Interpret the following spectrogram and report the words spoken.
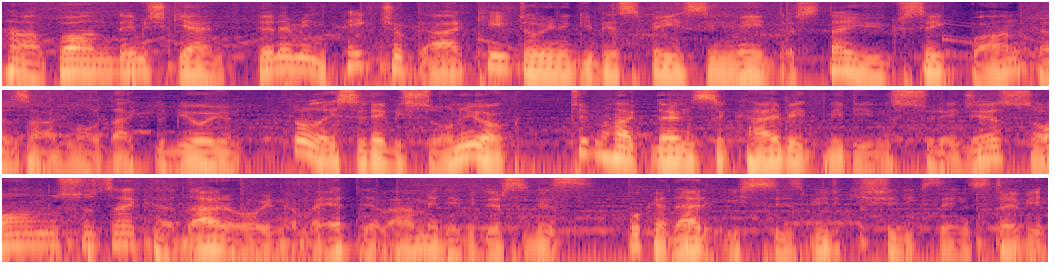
Ha puan demişken dönemin pek çok arcade oyunu gibi Space Invaders da yüksek puan kazanma odaklı bir oyun. Dolayısıyla bir sonu yok. Tüm haklarınızı kaybetmediğiniz sürece sonsuza kadar oynamaya devam edebilirsiniz. Bu kadar işsiz bir kişilikseniz tabi.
